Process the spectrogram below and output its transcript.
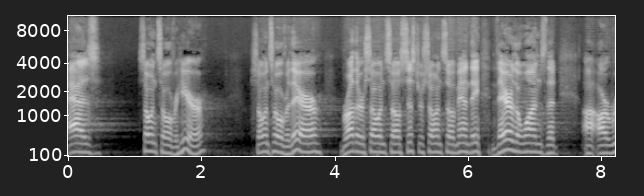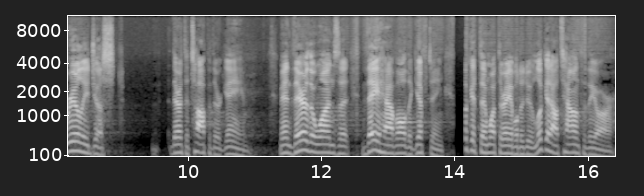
as so and so over here, so and so over there, brother so and so, sister so and so. Man, they, they're the ones that uh, are really just they're at the top of their game. Man, they're the ones that they have all the gifting. Look at them, what they're able to do. Look at how talented they are.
